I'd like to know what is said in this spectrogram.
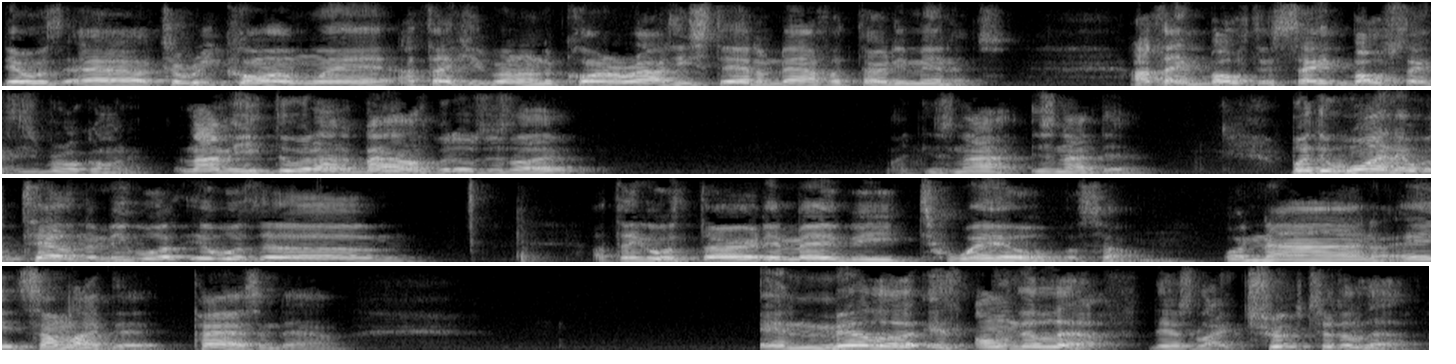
There was uh, Tarik Cohen when I think he run on the corner route. He stared him down for 30 minutes. I think both the safe both safeties broke on it. And I mean, he threw it out of bounds, but it was just like, like it's not, it's not there. But the one that was telling to me was it was um, I think it was third and maybe 12 or something, or nine or eight, something like that, passing down. And Miller is on the left. There's like trips to the left.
